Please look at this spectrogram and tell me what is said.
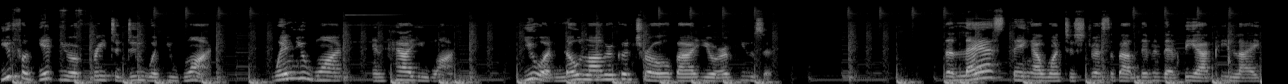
you forget you are free to do what you want, when you want, and how you want. You are no longer controlled by your abuser. The last thing I want to stress about living that VIP life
